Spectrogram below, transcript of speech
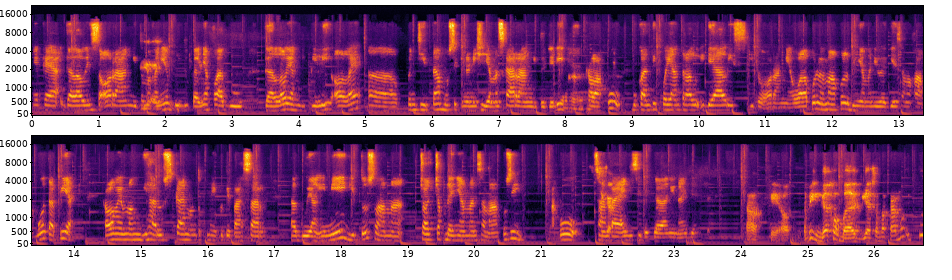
ya kayak galauin seorang gitu. Iya, makanya lebih banyak lagu galau yang dipilih oleh eh, pencipta musik Indonesia zaman sekarang gitu. Jadi kalau aku bukan tipe yang terlalu idealis gitu orangnya. Walaupun memang aku lebih nyaman di bahagia sama kamu tapi ya kalau memang diharuskan untuk mengikuti pasar lagu yang ini gitu selama cocok dan nyaman sama aku sih aku santai aja sih jalanin aja. Oke, oke. Tapi enggak kok bahagia sama kamu itu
